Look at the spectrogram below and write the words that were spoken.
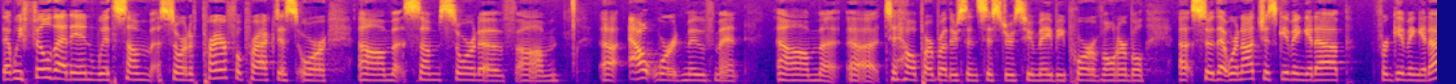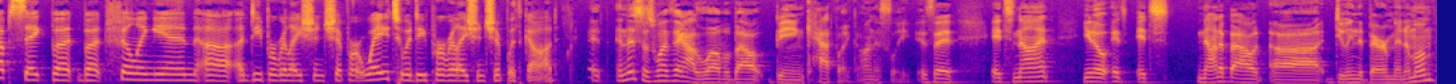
that we fill that in with some sort of prayerful practice or um, some sort of um, uh, outward movement. Um, uh, to help our brothers and sisters who may be poor or vulnerable, uh, so that we're not just giving it up for giving it up's sake, but but filling in uh, a deeper relationship or a way to a deeper relationship with God. And this is one thing I love about being Catholic, honestly, is that it's not, you know, it's it's not about uh, doing the bare minimum.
